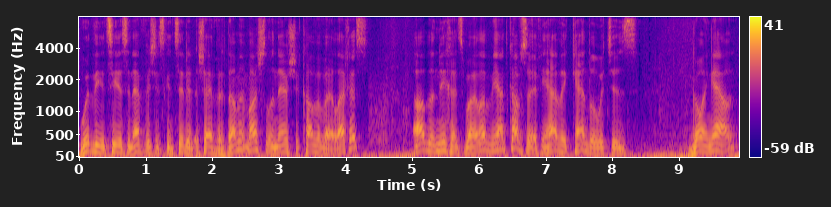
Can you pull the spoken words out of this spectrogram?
with the yitzias and nefesh is considered a shefek damim. Mashal ner shekava v'eleches. Of the nichatz ba'elav miyad kavsa. If you have a candle which is going out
